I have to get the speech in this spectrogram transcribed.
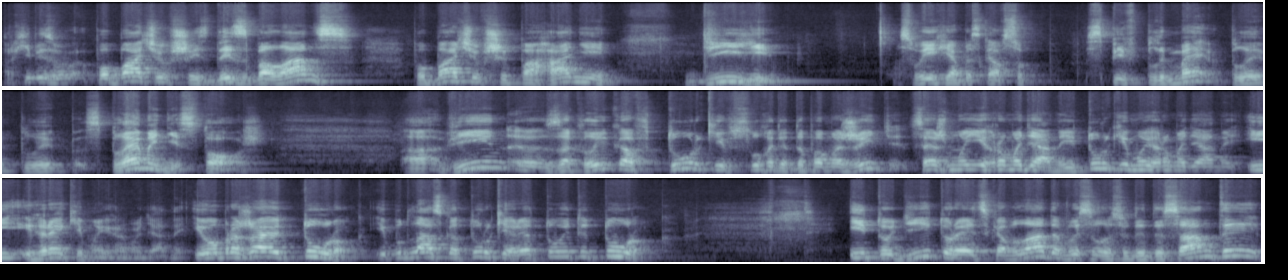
Архієпіскоп, побачивши дисбаланс, побачивши погані дії своїх, я би сказав, співплеме, пле, пле, сплемені з того ж, він е, закликав турків: слухайте, допоможіть, це ж мої громадяни, і турки мої громадяни, і, і греки мої громадяни, і ображають турок. І, будь ласка, турки, рятуйте турок. І тоді турецька влада висила сюди десанти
